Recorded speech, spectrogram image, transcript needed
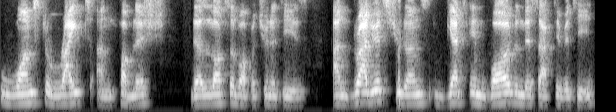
wants to write and publish. There are lots of opportunities and graduate students get involved in this activity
